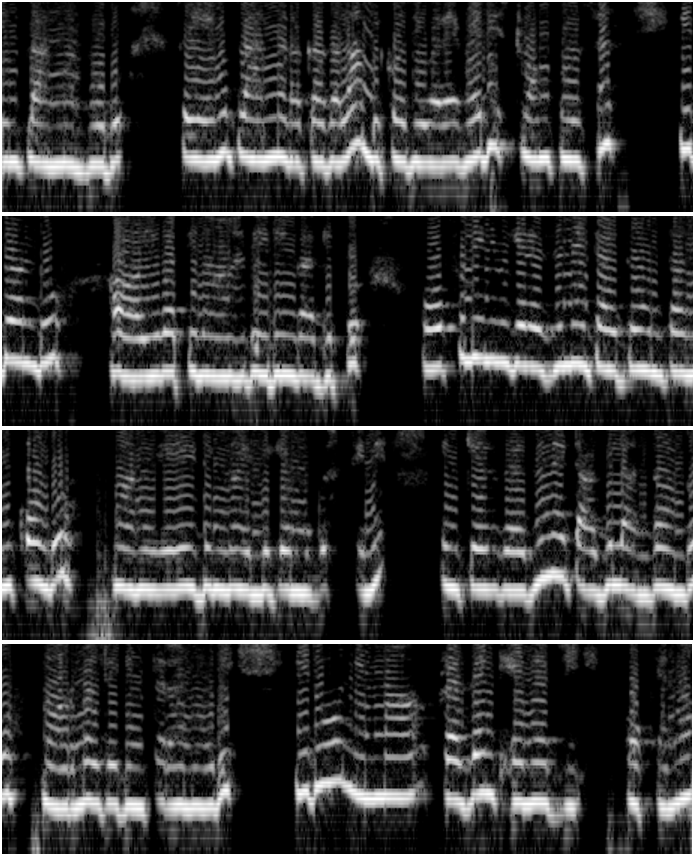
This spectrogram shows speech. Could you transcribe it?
ಏನ್ ಪ್ಲಾನ್ ಮಾಡ್ಬೋದು. ಸೊ ಏನು ಪ್ಲಾನ್ ಮಾಡೋಕ್ಕಾಗಲ್ಲ because you are a very strong person ಇದೊಂದು ಇವತ್ತಿನ ರೀಡಿಂಗ್ ಆಗಿತ್ತು. ಹೋಪ್ಫುಲಿ ನಿಮಗೆ ರೆಸಿನೇಟ್ ಆಯ್ತು ಅಂತ ಅನ್ಕೊಂಡು ನಾನು ರೀಡಿಂಗ್ನ ಇಲ್ಲಿಗೆ ಮುಗಿಸ್ತೀನಿ. ಇನ್ ಕೇಸ್ ರೆಸಿನೇಟ್ ಆಗಿಲ್ಲ ಅಂದ್ರೆ ಒಂದು ನಾರ್ಮಲ್ ರೀಡಿಂಗ್ ತರ ನೋಡಿ. ಇದು ನಿಮ್ಮ ಪ್ರೆಸೆಂಟ್ ಎನರ್ಜಿ ಓಕೆನಾ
